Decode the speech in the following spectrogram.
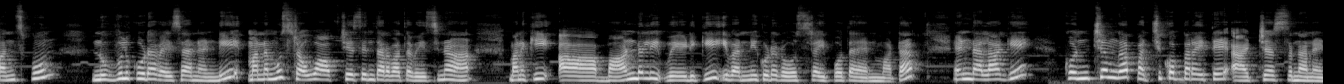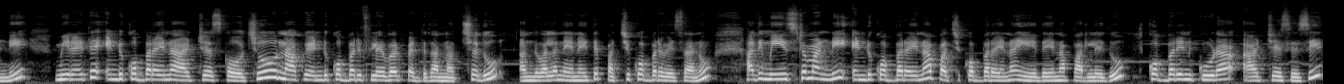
వన్ స్పూన్ నువ్వులు కూడా వేసానండి. మనము స్టవ్ ఆఫ్ చేసిన తర్వాత వేసిన మనకి ఆ బాండలి వేడికి ఇవన్నీ కూడా రోస్ట్ అయిపోతాయి. అన్నమాట అండ్ అలాగే కొంచెంగా పచ్చి కొబ్బరి అయితే యాడ్ చేస్తున్నానండి. మీరైతే ఎండు కొబ్బరి అయినా యాడ్ చేసుకోవచ్చు. నాకు ఎండు కొబ్బరి ఫ్లేవర్ పెద్దగా నచ్చదు. అందువల్ల నేనైతే పచ్చి కొబ్బరి వేశాను. అది మీ ఇష్టం అండి. ఎండు కొబ్బరి అయినా పచ్చి కొబ్బరి అయినా ఏదైనా పర్లేదు. కొబ్బరిని కూడా యాడ్ చేసేసి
